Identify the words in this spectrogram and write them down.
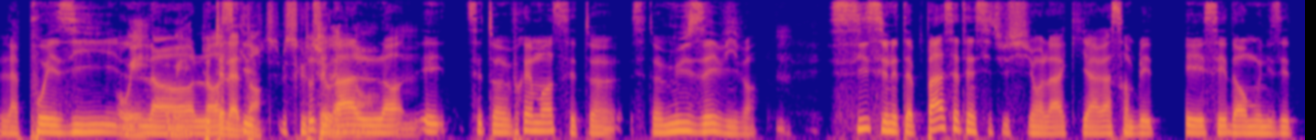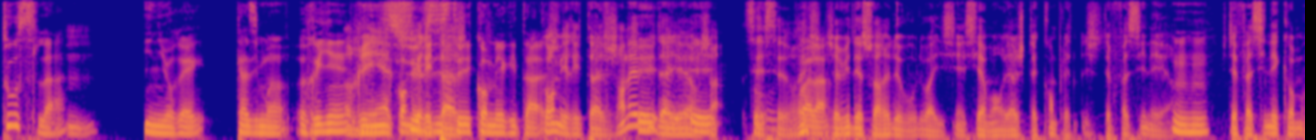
la poésie, Oui, l'art, oui, sculptural. Et c'est un, vraiment, c'est un, c'est un musée vivant. Mhm. Si ce n'était pas cette institution-là qui a rassemblé et essayé d'harmoniser tout cela, il n'y aurait quasiment rien, Rien comme héritage. comme héritage. Comme héritage. J'en ai Et- vu d'ailleurs. J'en- C'est, vrai. Voilà. J'ai vu des soirées de vaudou haïtien ici à Montréal. J'étais j'étais fasciné. hein. Mhm. J'étais fasciné comme,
